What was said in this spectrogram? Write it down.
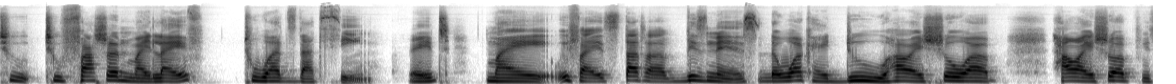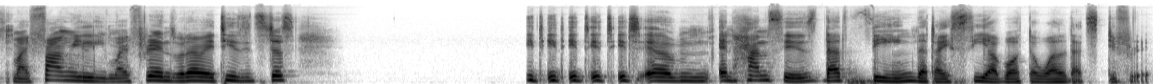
to to fashion my life towards that thing, right? My if I start a business, the work I do, how I show up, how I show up with my family, my friends, whatever it is, it's just it it it it, it um enhances that thing that I see about the world that's different.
